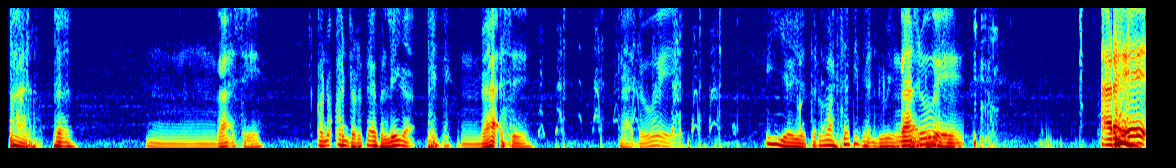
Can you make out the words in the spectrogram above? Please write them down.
Bar. Heeh. Hmm, enggak sih. Ono under table gak? Enggak sih. Enggak duwe. Iya iya terpaksa tidak duwe. Enggak duwe. Arek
